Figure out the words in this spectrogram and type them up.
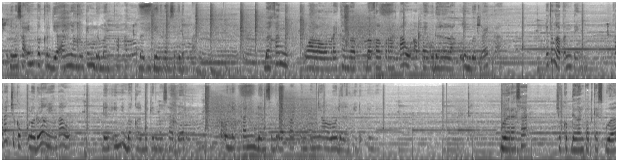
nyelesain pekerjaan yang mungkin bermanfaat bagi generasi ke depan. Bahkan walau mereka nggak bakal pernah tahu apa yang udah lo lakuin buat mereka, itu nggak penting. Karena cukup lo doang yang tahu. Dan ini bakal bikin lo sadar keunikan dan seberapa pentingnya lo dalam hidup ini. Gue rasa cukup dengan podcast gue.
